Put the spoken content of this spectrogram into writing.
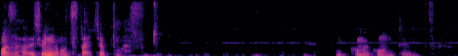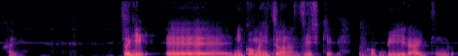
まず最初にお伝えしておきます。1個目、コンテンツ。はい。次、えー、2個目必要な知識、コピーライティング。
